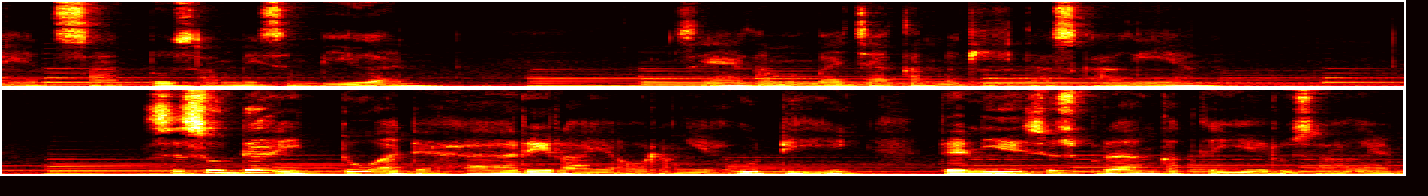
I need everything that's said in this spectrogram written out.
ayat 1 sampai 9 Saya akan membacakan bagi kita sekalian. Sesudah itu ada hari raya orang Yahudi dan Yesus berangkat ke Yerusalem.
